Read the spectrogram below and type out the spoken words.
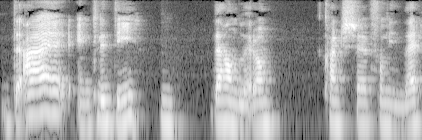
det er egentlig de det handler om, kanskje for min del.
